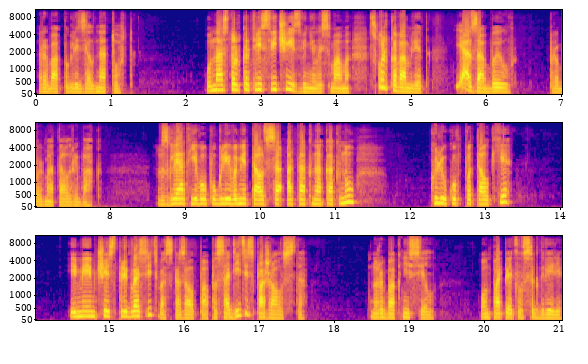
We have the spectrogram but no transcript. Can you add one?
Рыбак поглядел на торт. — У нас только три свечи, — извинилась мама. — Сколько вам лет? — Я забыл, — пробормотал рыбак. Взгляд его пугливо метался от окна к окну, к люку в потолке. — Имеем честь пригласить вас, — сказал папа. — Садитесь, пожалуйста. Но рыбак не сел. Он попятился к двери.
